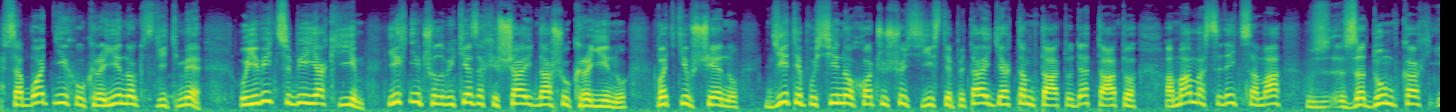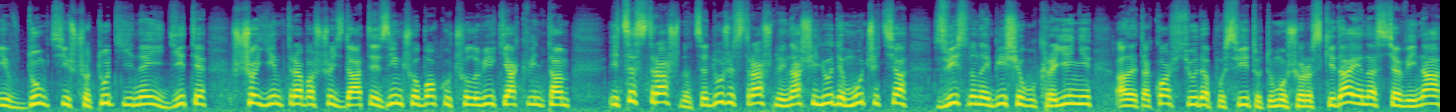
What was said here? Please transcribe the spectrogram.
самотніх українок з дітьми. Уявіть собі, як їм. Їхні чоловіки захищають нашу країну, батьківщину. Діти постійно хочуть щось їсти, питають, як там тато, де тато. А мама сидить сама в задумках і в думці, що тут є неї діти, що їм треба щось дати. З іншого боку, чоловік, як він там. І це страшно, це дуже страшно. І наші люди мучаться, звісно, найбільше в Україні, але також всюди по світу, тому що розкидає нас ця війна,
